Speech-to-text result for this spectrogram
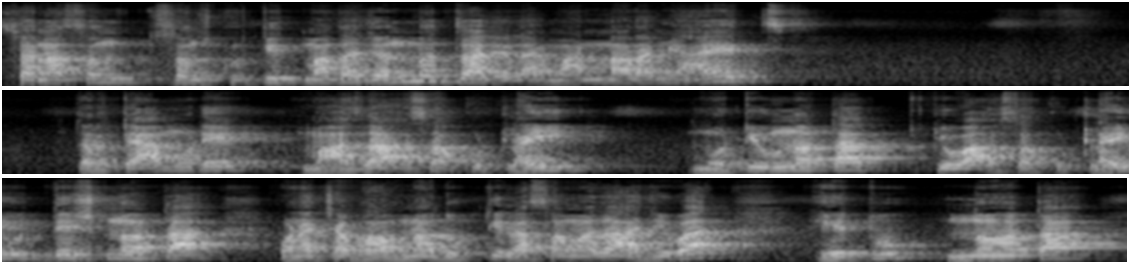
सनातन संस्कृतीत माझा जन्मच झालेला आहे मानणारा मी आहेच. तर त्यामुळे माझा असा कुठलाही मोटिव्ह नव्हता किंवा असा कुठलाही उद्देश नव्हता. कोणाच्या भावना दुखतील असा माझा अजिबात हेतू नव्हता.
